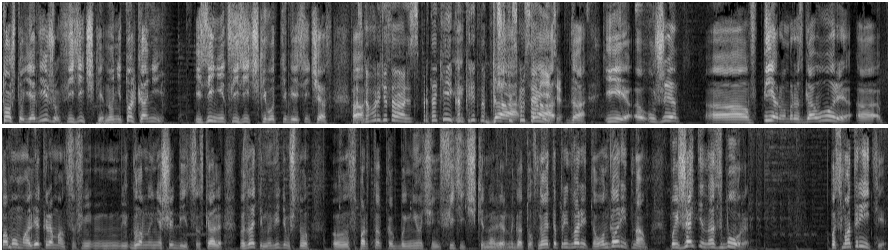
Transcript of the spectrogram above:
То, что я вижу физически, но не только они, и «Зенит» физически вот тебе сейчас. А, Разговор а, идет о «Спартаке» и конкретно в да, Чеченском совете. Да, да. И а, уже в первом разговоре, а, по-моему, Олег Романцев, главное не ошибиться, сказали, вы знаете, мы видим, что а, Спартак как бы не очень физически, наверное, готов. Но это предварительно. Он говорит нам, поезжайте на сборы, посмотрите,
